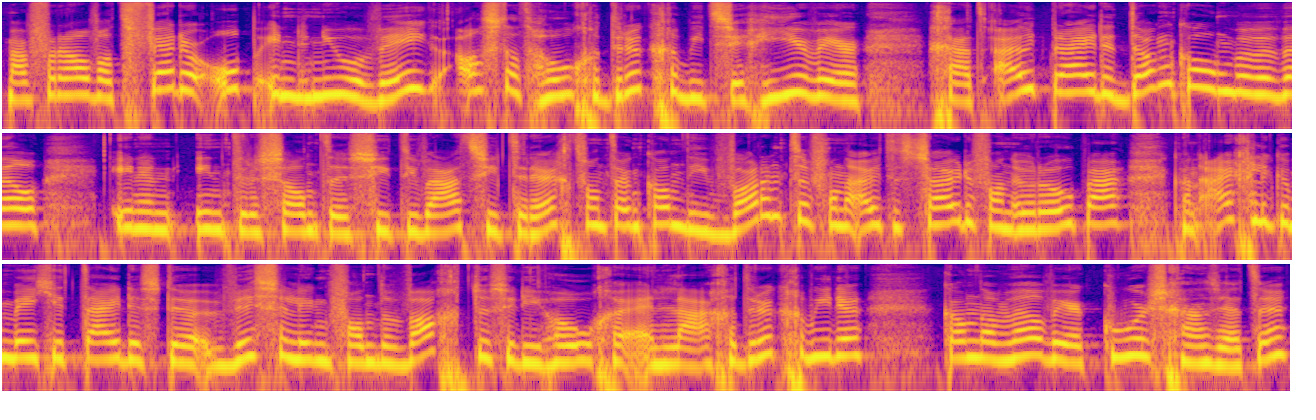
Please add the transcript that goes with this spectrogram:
maar vooral wat verderop in de nieuwe week, als dat hoge drukgebied zich hier weer gaat uitbreiden, dan komen we wel in een interessante situatie terecht. Want dan kan die warmte vanuit het zuiden van Europa, kan eigenlijk een beetje tijdens de wisseling van de wacht tussen die hoge en lage drukgebieden, kan dan wel weer koers gaan zetten.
